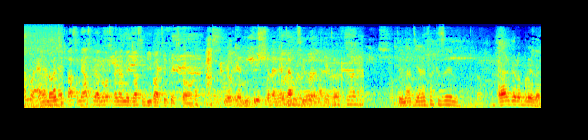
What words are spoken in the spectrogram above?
Ey Leute, ich lass ihn erst wieder los, wenn er mir Justin Bieber Tickets kauft. Den hat die einfach gesehen. Ärgere Brille.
